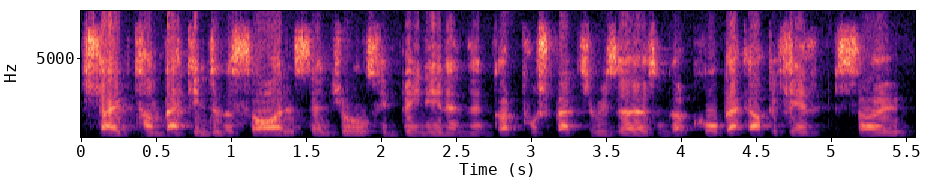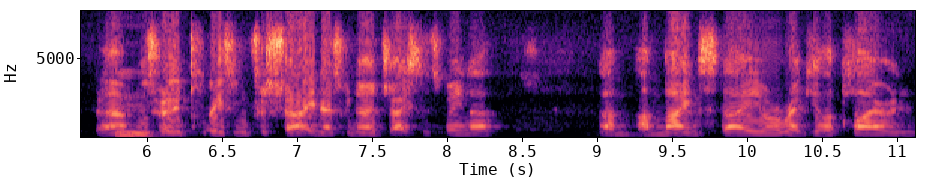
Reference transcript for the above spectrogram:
Shay'd come back into the side at Centrals. He'd been in and then got pushed back to reserves and got called back up again. So um, mm. it was really pleasing for Shay. And as we know, Jason's been a um, a mainstay or a regular player in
